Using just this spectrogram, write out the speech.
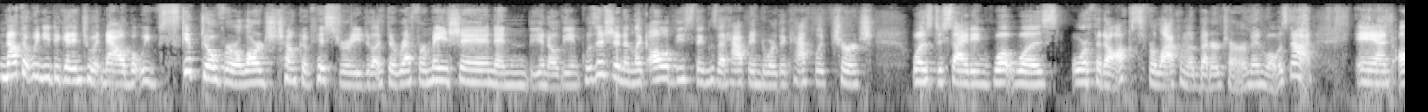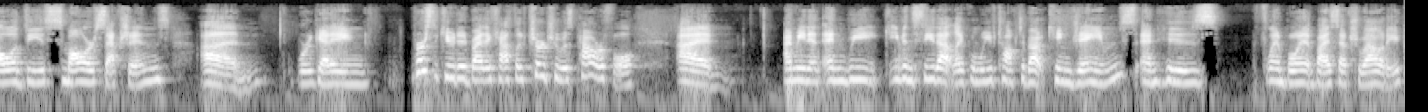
not that we need to get into it now, but we've skipped over a large chunk of history, like the Reformation and you know the Inquisition and like all of these things that happened where the Catholic Church was deciding what was orthodox, for lack of a better term, and what was not. And all of these smaller sections um, were getting persecuted by the Catholic Church, who was powerful. Um, I mean, and, and we even see that like when we've talked about King James and his flamboyant bisexuality.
